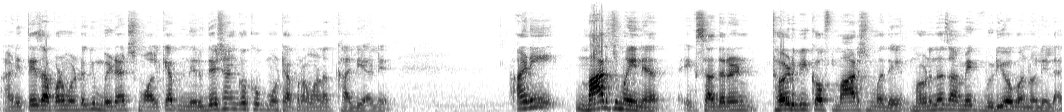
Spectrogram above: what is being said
आणि तेच आपण म्हणतो की मिड अँड स्मॉल कॅप निर्देशांक खूप मोठ्या प्रमाणात खाली आले. आणि मार्च महिन्यात एक साधारण थर्ड वीक ऑफ मार्चमध्ये म्हणूनच आम्ही एक व्हिडिओ बनवलेला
